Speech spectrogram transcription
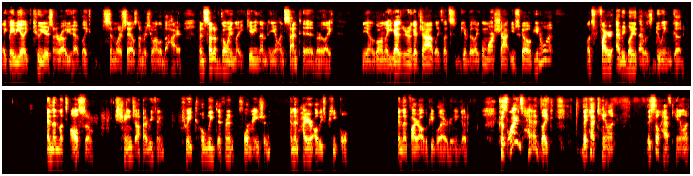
like maybe like two years in a row you have like similar sales numbers, you want a little bit higher. But instead of going like giving them, you know, incentive or like, you know, going like you guys are doing a good job, like let's give it like one more shot, you just go, you know what? Let's fire everybody that was doing good. And then let's also change up everything to a totally different formation and then hire all these people and then fire all the people that are doing good. Because Lions had like they had talent. They still have talent.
